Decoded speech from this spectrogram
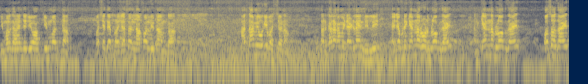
चिमलकारांच्या जिवाक किंमत ना. अशें तें प्रशासन दाखोवन दिता आमकां. आतां आमी ओगी बसचे ना. सरकाराक आमी डेडलायन दिल्ली. हेज्या फुडें केन्ना रोड ब्लॉक जायत आनी केन्ना ब्लॉक जायत कसो जायत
